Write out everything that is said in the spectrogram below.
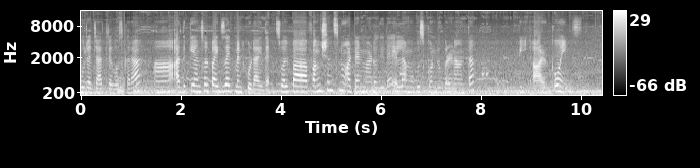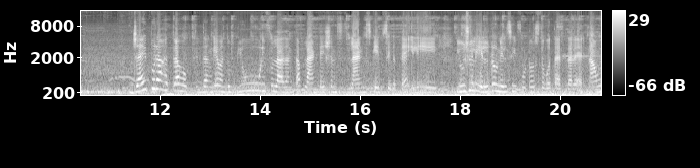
ಊರ ಜಾತ್ರೆಗೋಸ್ಕರ. ಅದಕ್ಕೆ ಒಂದು ಸ್ವಲ್ಪ ಎಕ್ಸೈಟ್ಮೆಂಟ್ ಕೂಡ ಇದೆ. ಸ್ವಲ್ಪ ಫಂಕ್ಷನ್ಸ್ನು ಅಟೆಂಡ್ ಮಾಡೋದಿದೆ. ಎಲ್ಲ ಮುಗಿಸ್ಕೊಂಡು ಬರೋಣ ಅಂತ ವಿ ಆರ್ ಗೋಯಿಂಗ್ಸ್ ಜೈಪುರ ಹತ್ರ ಹೋಗ್ತಿದ್ದಂಗೆ ಒಂದು ಬ್ಯೂಟಿಫುಲ್ ಆದಂಥ ಪ್ಲಾಂಟೇಶನ್ಸ್ ಲ್ಯಾಂಡ್ಸ್ಕೇಪ್ ಸಿಗುತ್ತೆ. ಇಲ್ಲಿ ಯೂಶ್ವಲಿ ಎಲ್ಲರೂ ನಿಲ್ಲಿಸಿ ಫೋಟೋಸ್ ತಗೋತಾ ಇರ್ತಾರೆ. ನಾವು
